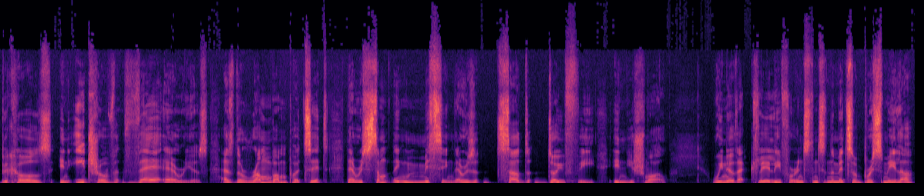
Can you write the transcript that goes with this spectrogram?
because in each of their areas, as the Rambam puts it, there is something missing. There is a tzad dofi in Yishmael. We know that clearly, for instance, in the midst of bris milah,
